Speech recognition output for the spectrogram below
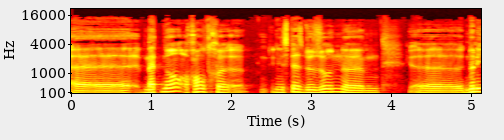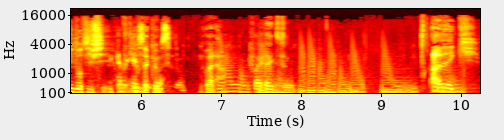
Euh, maintenant rentre une espèce de zone non identifiée. On va dire ça comme ça. Voilà. Avec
